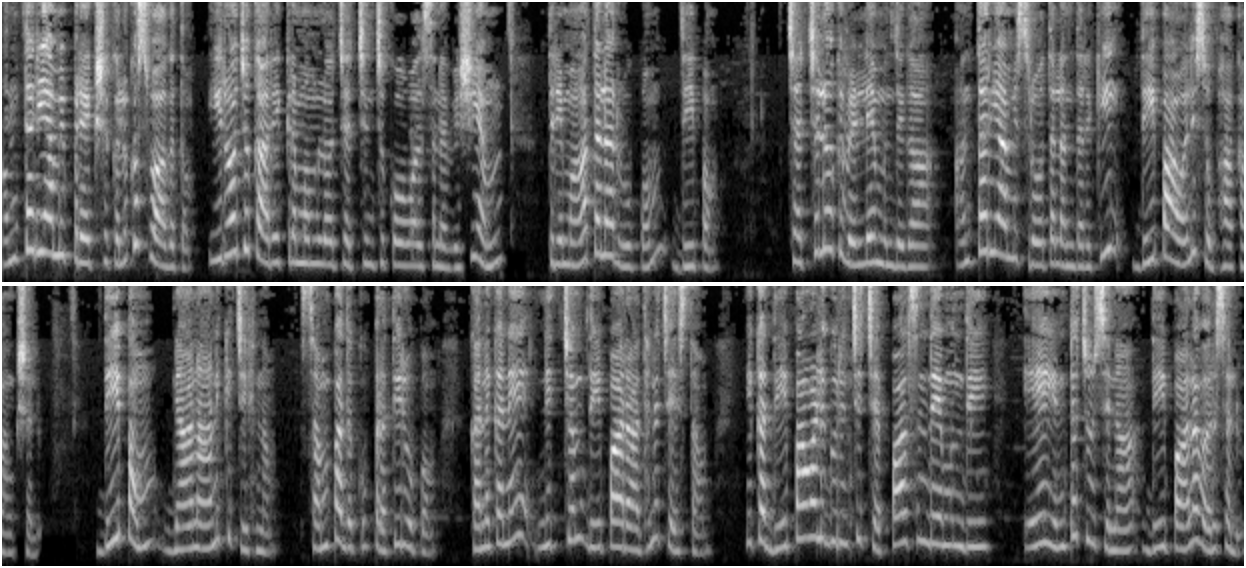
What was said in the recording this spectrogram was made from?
అంతర్యామి ప్రేక్షకులకు స్వాగతం. ఈరోజు కార్యక్రమంలో చర్చించుకోవాల్సిన విషయం త్రిమాతల రూపం దీపం. చర్చలోకి వెళ్ళే ముందుగా అంతర్యామి శ్రోతలందరికీ దీపావళి శుభాకాంక్షలు. దీపం జ్ఞానానికి చిహ్నం సంపదకు ప్రతిరూపం. కనుకనే నిత్యం దీపారాధన చేస్తాం. ఇక దీపావళి గురించి చెప్పాల్సిందేముంది? ఏ ఇంట చూసినా దీపాల వరుసలు.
